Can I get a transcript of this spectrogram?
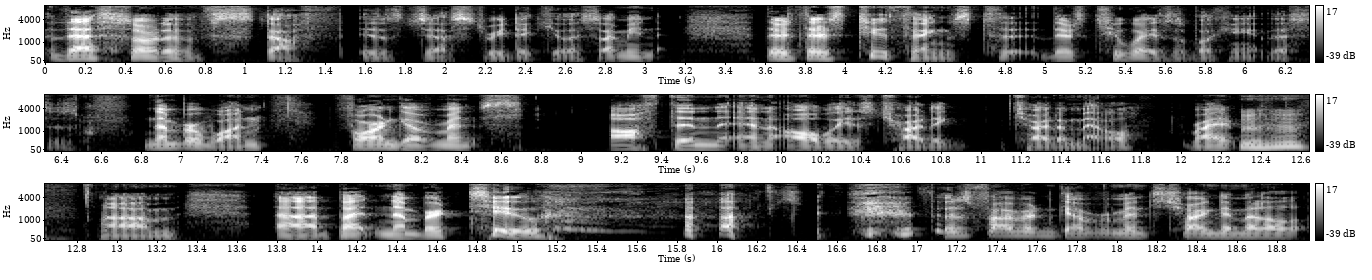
this sort of stuff is just ridiculous. I mean, there's there's two things. To, there's two ways of looking at this. Is number one, foreign governments often and always try to try to meddle, right? Mm-hmm. Um, uh, but number two, those foreign governments trying to meddle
